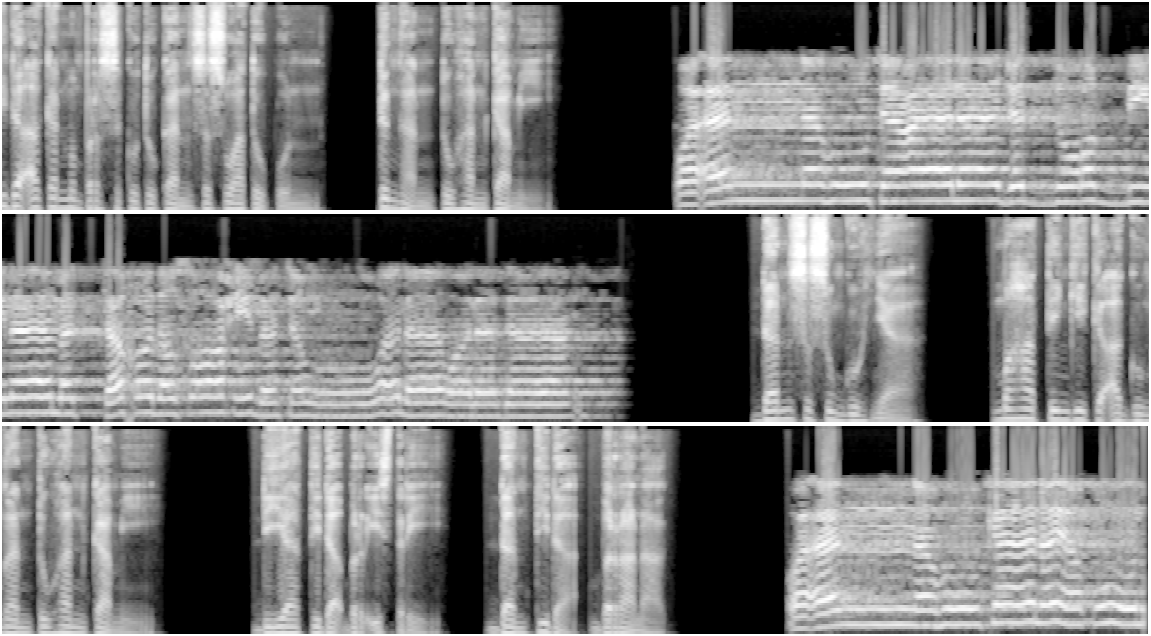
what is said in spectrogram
tidak akan mempersekutukan sesuatu pun dengan Tuhan kami. وأنه تعالى جد ربنا ما اتخذ صاحبة ولا ولدا Dan sesungguhnya, maha tinggi keagungan Tuhan kami. Dia tidak beristri dan tidak beranak. وأنه كان يقول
